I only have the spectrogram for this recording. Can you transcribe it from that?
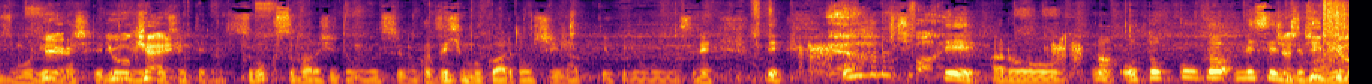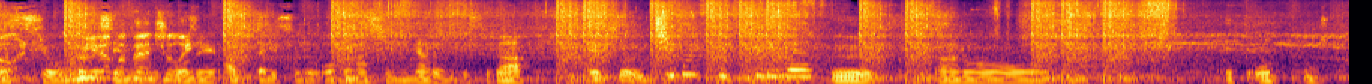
づもりを持っている女性?っていうのはすごく素晴らしいと思いますし僕はぜひ報われてほしいなっていうふうに思いますねでこういう話ってあの、まあ、男が目線でもありますし.女目線でも当然あったりするお話になるんですが、えっと、一番手っ取り早くあのえっとお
